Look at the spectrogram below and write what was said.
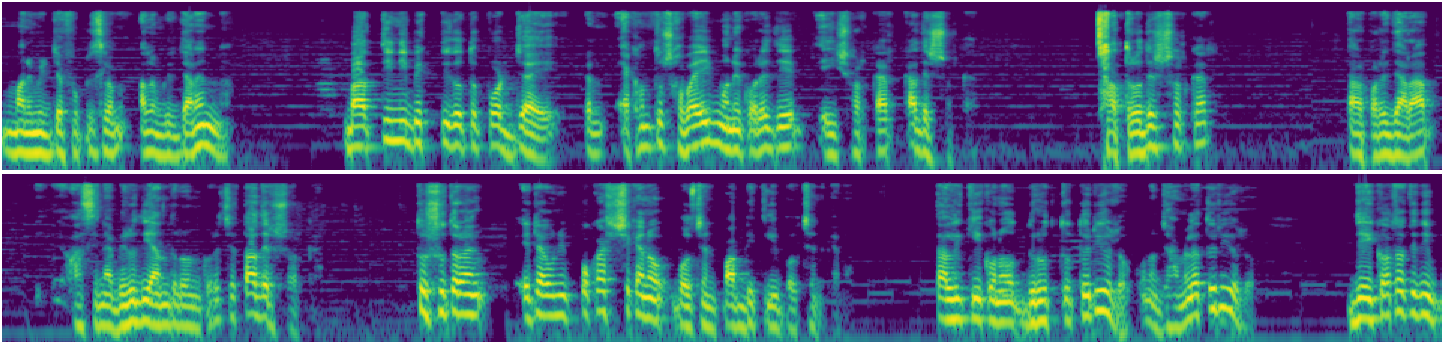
মানে মির্জা ফখরুল ইসলাম আলমগীর জানেন না? বা তিনি ব্যক্তিগত পর্যায়ে, কারণ এখন তো সবাই মনে করে যে এই সরকার কাদের সরকার? ছাত্রদের সরকার, তারপরে যারা হাসিনা বিরোধী আন্দোলন করেছে তাদের সরকার। তো সুতরাং এটা উনি প্রকাশ্যে কেন বলছেন পাবলিকলি বলছেন কেন? তাহলে কি কোনো দূরত্ব তৈরি হলো, কোনো ঝামেলা তৈরি হলো? যেই কথা তিনি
